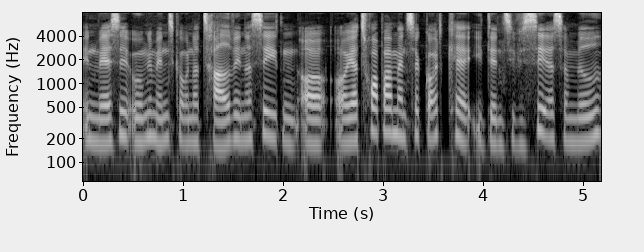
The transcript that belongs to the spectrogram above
en masse unge mennesker under 30 ind og se den, og, og jeg tror bare, man så godt kan identificere sig med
